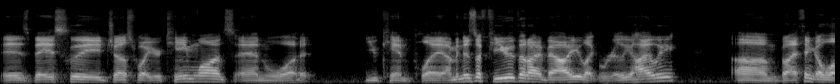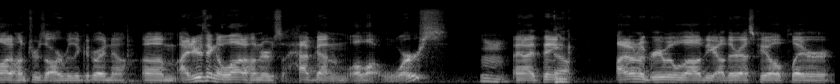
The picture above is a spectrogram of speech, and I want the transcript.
is basically just what your team wants and what you can play. I mean, there's a few that I value like really highly, um, but I think a lot of hunters are really good right now. Um, I do think a lot of hunters have gotten a lot worse, Hmm. and I think Yeah. I don't agree with a lot of the other SPL player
